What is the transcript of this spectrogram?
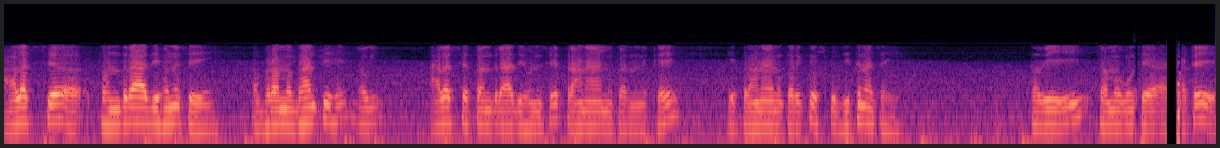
आलस्य तंद्रादि होने से ब्रह्म भ्रांति है, होगी। आलस्य तंद्रादि होने से प्राणायाम करने के, ये प्राणायाम करके उसको जीतना चाहिए। तभी तमगुण से हटे,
